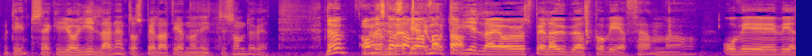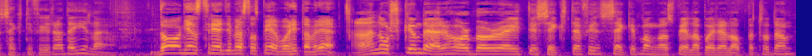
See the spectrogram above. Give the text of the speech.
Men Det är inte säkert. Jag gillar inte att spela till 1,90 som du vet. Du, om men, vi ska men sammanfatta. däremot gillar jag att spela US på V5 ja. och v, V64. Det gillar jag. Dagens tredje bästa spel, var hittar vi det? Ja, norsken där, Harbour 86. Det finns säkert många att spela på i det här loppet. Så den,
